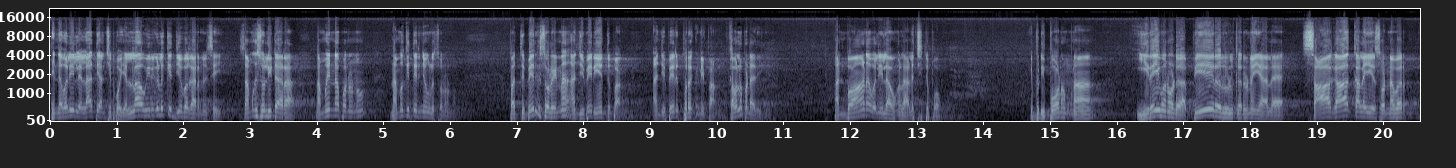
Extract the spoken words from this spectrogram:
இந்த வழியில் எல்லாத்தையும் அழைச்சிட்டு போ. எல்லா உயிர்களுக்கும் ஜீவகாரணம் செய். நமக்கு சொல்லிட்டாரா? நம்ம என்ன பண்ணணும்? நமக்கு தெரிஞ்சவங்களை சொல்லணும். பத்து பேருக்கு சொல்கிறேன்னா அஞ்சு பேர் ஏற்றுப்பாங்க அஞ்சு பேர் புறக்கணிப்பாங்க. கவலைப்படாதீங்க. அன்பான வழியில் அவங்கள அழைச்சிட்டு போங்க இப்படி போனோம்னா இறைவனோட பேரருள் கருணையால் சாகா கலையை சொன்னவர்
